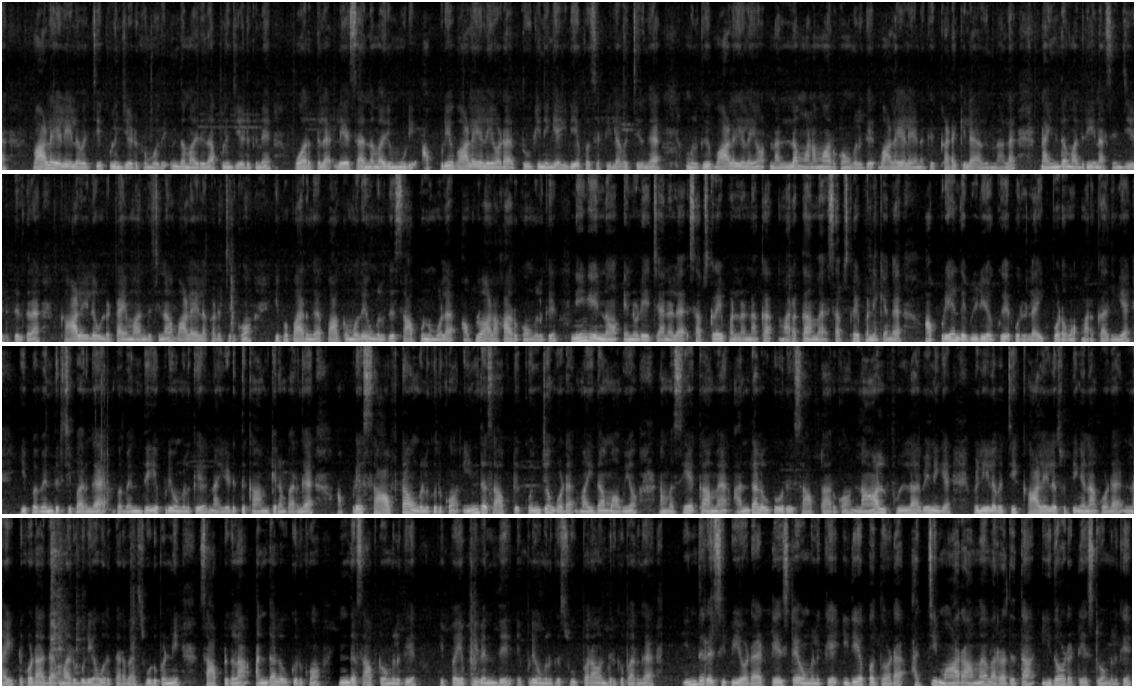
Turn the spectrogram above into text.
வாழை இலையில் வச்சு புளிஞ்சி எடுக்கும்போது இந்த மாதிரி தான் புளிஞ்சி எடுக்கணும் ஓரத்தில் லேசாக இந்த மாதிரி மூடி அப்படியே வாழை இலையோட தூக்கி நீங்கள் இடியப்ப சட்டியில் வச்சுருங்க. உங்களுக்கு வாழை இலையும் நல்ல மனமாக இருக்கும் உங்களுக்கு. வாழை இலை எனக்கு கிடைக்கல அதனால நான் இந்த மாதிரி நான் செஞ்சு எடுத்துருக்கிறேன். காலையில் உள்ள டைமாக இருந்துச்சுன்னா வாழை இலை கிடச்சிருக்கும். இப்போ பாருங்கள் பார்க்கும் போதே உங்களுக்கு சாப்பிட்ணும் போல் அவ்வளோ அழகாக இருக்கும் உங்களுக்கு. நீங்கள் இன்னும் என்னுடைய சேனலை சப்ஸ்கிரைப் பண்ணலன்னாக்கா மறக்காமல் சப்ஸ்கிரைப் பண்ணிக்கோங்க. அப்படியே இந்த வீடியோவுக்கு ஒரு லைக் போடவும் மறக்காதீங்க. இப்போ வெந்துருச்சு பாருங்கள் இப்போ வெந்து எப்படி உங்களுக்கு நான் எடுத்து காமிக்கிறேன் பாருங்கள் அப்படியே சாஃப்டாக உங்களுக்கு இருக்கும். இந்த சாஃப்ட்டு கொஞ்சம் கூட மைதா மாவையும் நம்ம சேர்க்காம அந்த அளவுக்கு ஒரு சாஃப்டாக இருக்கும். நாள் ஃபுல்லாகவே நீங்கள் வெளியில் வச்சு காலையில் சுட்டிங்கன்னா கூட நைட்டு கூட அதை மறுபடியும் ஒரு தடவை சூடு பண்ணி சாப்பிட்டுக்கலாம். அந்த அளவுக்கு இருக்கும். இந்த சாஃப்ட் உங்களுக்கு. இப்போ எப்படி வெந்து எப்படி உங்களுக்கு சூப்பராக வந்திருக்கு பாருங்கள் இந்த ரெசிபியோட டேஸ்ட்டே உங்களுக்கு இடியப்பத்தோட அச்சு மாறாமல் வர்றது தான் இதோட டேஸ்ட் உங்களுக்கு.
